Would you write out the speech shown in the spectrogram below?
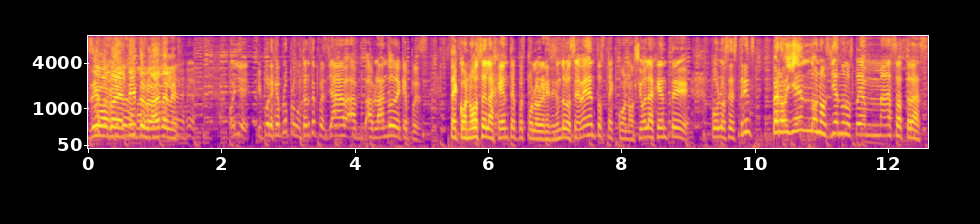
Simón, con el título, ándale. Oye, y por ejemplo preguntarte pues ya hab- hablando de que pues te conoce la gente pues por la organización de los eventos, te conoció la gente por los streams, pero yéndonos, yéndonos todavía más atrás.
